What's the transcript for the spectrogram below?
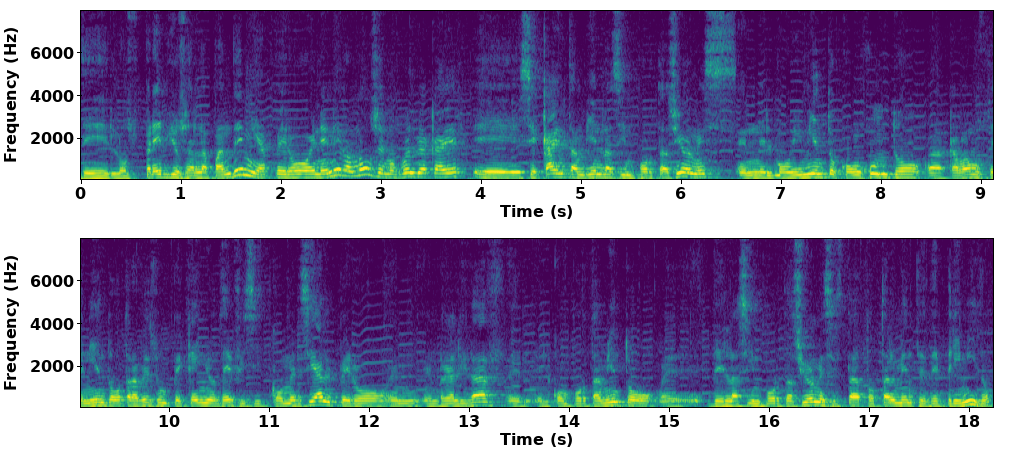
de los previos a la pandemia, pero en enero no, se nos vuelve a caer. Eh, se caen también las importaciones. En el movimiento conjunto acabamos teniendo otra vez un pequeño déficit comercial, pero en, realidad el comportamiento eh, de las importaciones está totalmente deprimido,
